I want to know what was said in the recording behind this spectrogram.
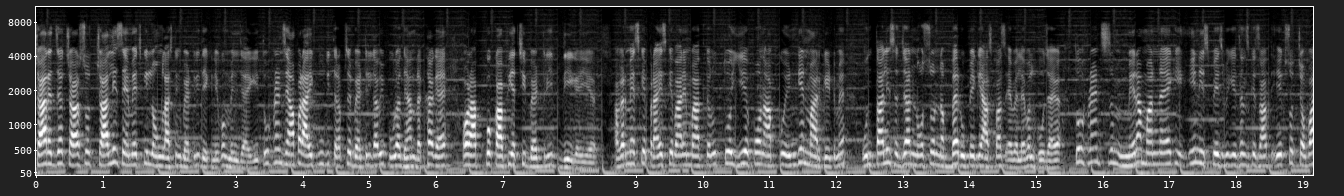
चार हज़ार की लॉन्ग लास्टिंग बैटरी देखने को मिल जाएगी। तो फ्रेंड्स यहाँ पर आईकू की तरफ़ से बैटरी का भी पूरा ध्यान रखा गया है और आपको काफ़ी अच्छी बैटरी दी गई है। अगर मैं इसके प्राइस के बारे में बात करूँ तो ये फ़ोन आपको इंडियन मार्केट में उनतालीस रुपये के आसपास अवेलेबल हो जाएगा। तो फ्रेंड्स मेरा मानना है कि इन स्पेसिफिकेशंस के साथ एक सौ का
